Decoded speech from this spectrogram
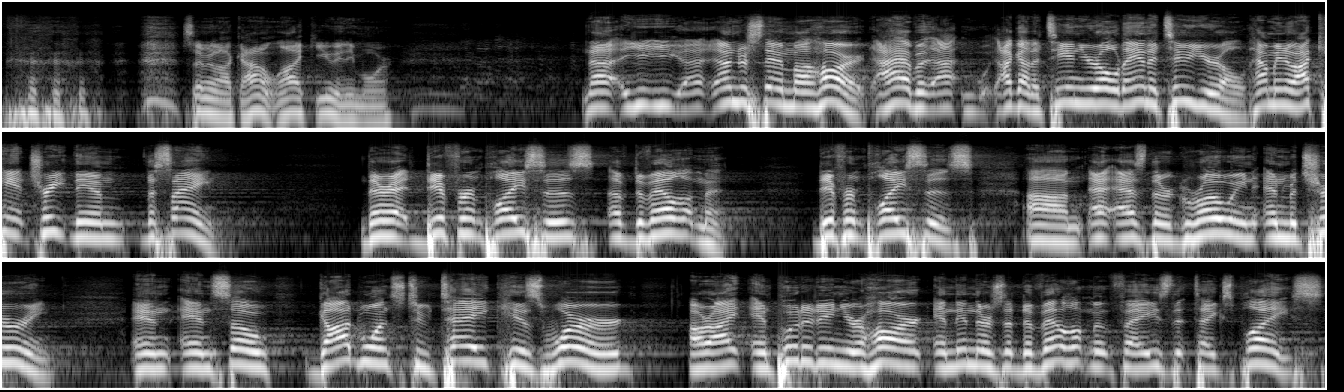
Some are like, I don't like you anymore. Now, you, you understand my heart. I have a, I, I got a 10 year old and a two year old. How many know I can't treat them the same? They're at different places of development, different places um, as they're growing and maturing. And, and so God wants to take His word, all right, and put it in your heart, and then there's a development phase that takes place.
